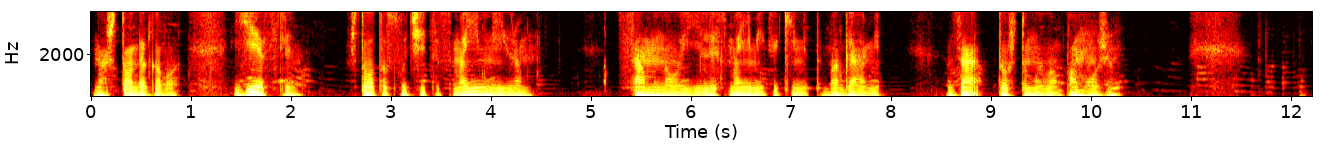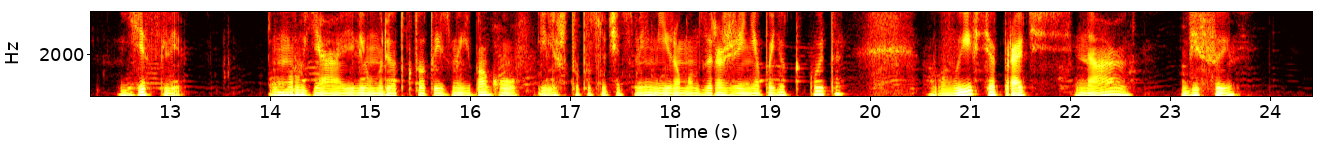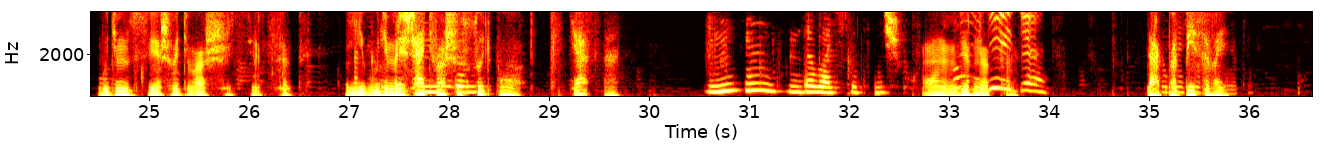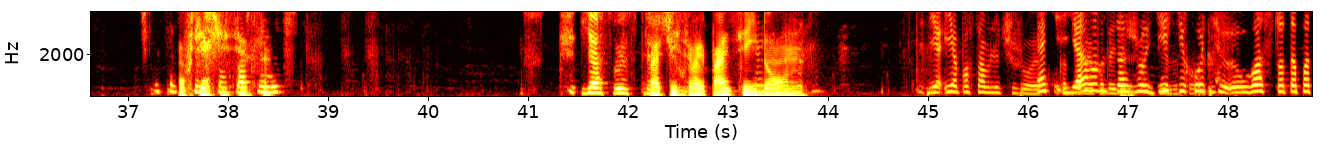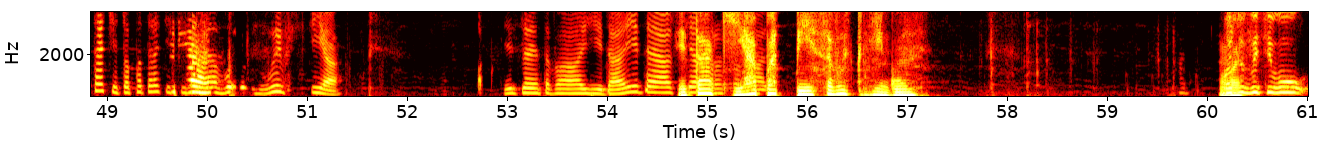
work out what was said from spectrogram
на что договор. Если что-то случится с моим миром, со мной или с моими какими-то богами за то, что мы вам поможем, если умру я или умрет кто-то из моих богов, или что-то случится с моим миром, он заражение пойдет какое-то, вы все отправитесь на весы. Будем взвешивать ваше сердце. И будем решать вашу судьбу. Ясно? Давай книжку. Он вернется. Так, подписывай. У всех есть сердце. Я свою спрячу. Подписывай Посейдон. Я, я поставлю чужое. Знаете, я вам подойдет скажу, если хоть э, у вас что-то потратить, то потратите Да. именно вы, вы все. Из-за этого. Аида всех Итак, я подписываю книгу. Может быть, его...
